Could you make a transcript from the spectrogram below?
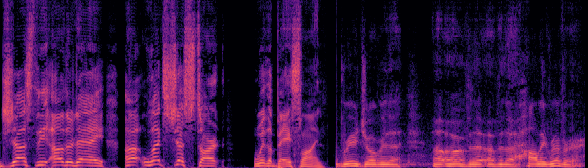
just the other day. Uh, let's just start with a baseline. Bridge over the uh, over the over the Holly River.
